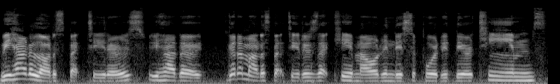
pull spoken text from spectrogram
We had a lot of spectators. We had a good amount of spectators that came out and they supported their teams.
